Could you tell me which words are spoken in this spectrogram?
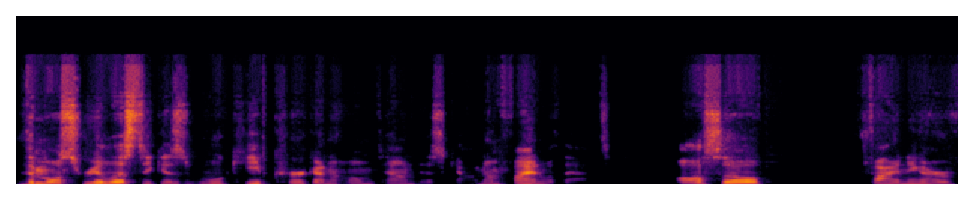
the most realistic is we'll keep Kirk on a hometown discount, and I'm fine with that. Also, finding our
